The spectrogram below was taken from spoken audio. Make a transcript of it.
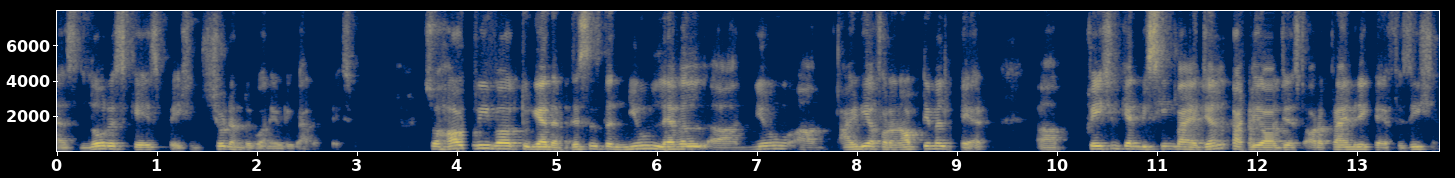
as low risk case, patient should undergo an aortic valve replacement. So how do we work together? This is the new level, uh, new um, idea for an optimal care. Uh, patient can be seen by a general cardiologist or a primary care physician.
